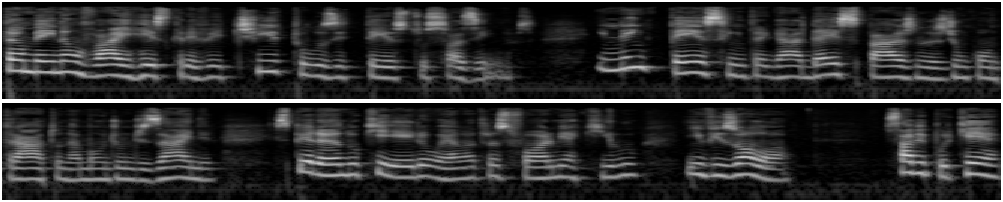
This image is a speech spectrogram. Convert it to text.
Também não vai reescrever títulos e textos sozinhos. E nem pense em entregar 10 páginas de um contrato na mão de um designer esperando que ele ou ela transforme aquilo em visual Sabe por quê?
